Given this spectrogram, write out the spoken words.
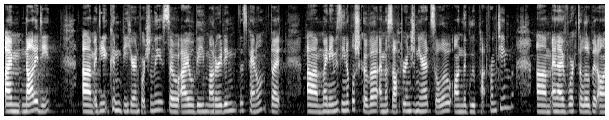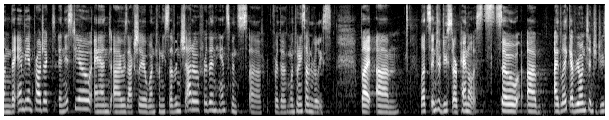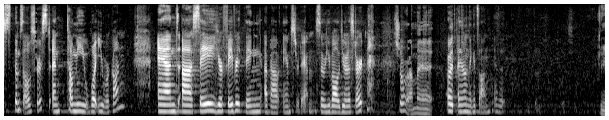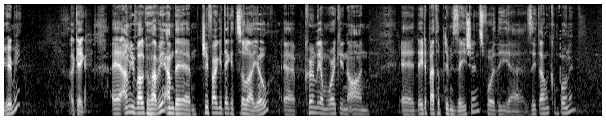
I'm not Adit. Um, Adit couldn't be here, unfortunately, so I will be moderating this panel. But um, my name is Nina Polshakova. I'm a software engineer at Solo on the Gloo platform team. Um, and I've worked a little bit on the Ambient project in Istio, and I was actually a 127 shadow for the enhancements uh, for the 127 release. But um, let's introduce our panelists. So um, I'd like everyone to introduce themselves first and tell me what you work on and uh, say your favorite thing about Amsterdam. So Yuval, do you want to start? Sure, I'm a... Oh, I don't think it's on, is it? Can you hear me? Okay. Uh, I'm Yuval Kohavi. I'm the chief architect at Solo.io. Uh, currently, I'm working on uh, data path optimizations for the uh, component.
